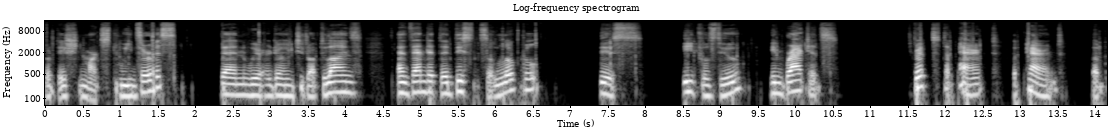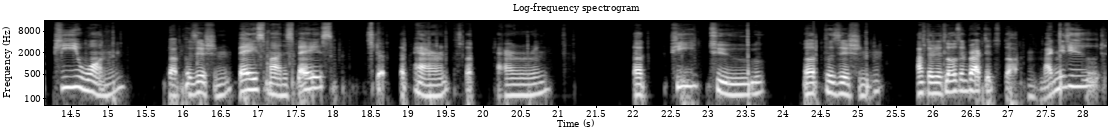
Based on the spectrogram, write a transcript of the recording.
quotation marks tween service. Then we're going to drop two lines, and then get the distance, so local this equals to in brackets script the parent the parent the p1 dot position base minus base script the parent dot parent dot p2 dot position. After the closing brackets dot magnitude.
